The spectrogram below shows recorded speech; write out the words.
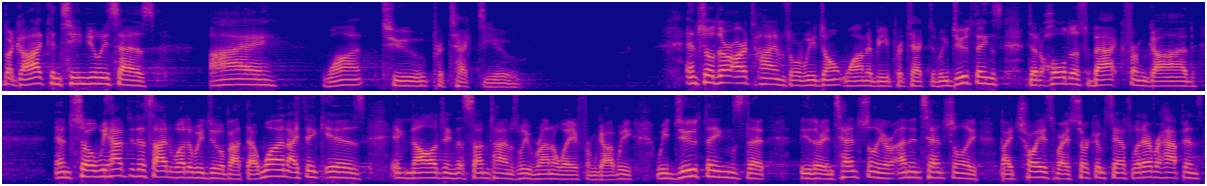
But God continually says, I want to protect you. And so there are times where we don't want to be protected. We do things that hold us back from God and so we have to decide what do we do about that. One, I think, is acknowledging that sometimes we run away from God. We, we do things that either intentionally or unintentionally, by choice, by circumstance, whatever happens,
